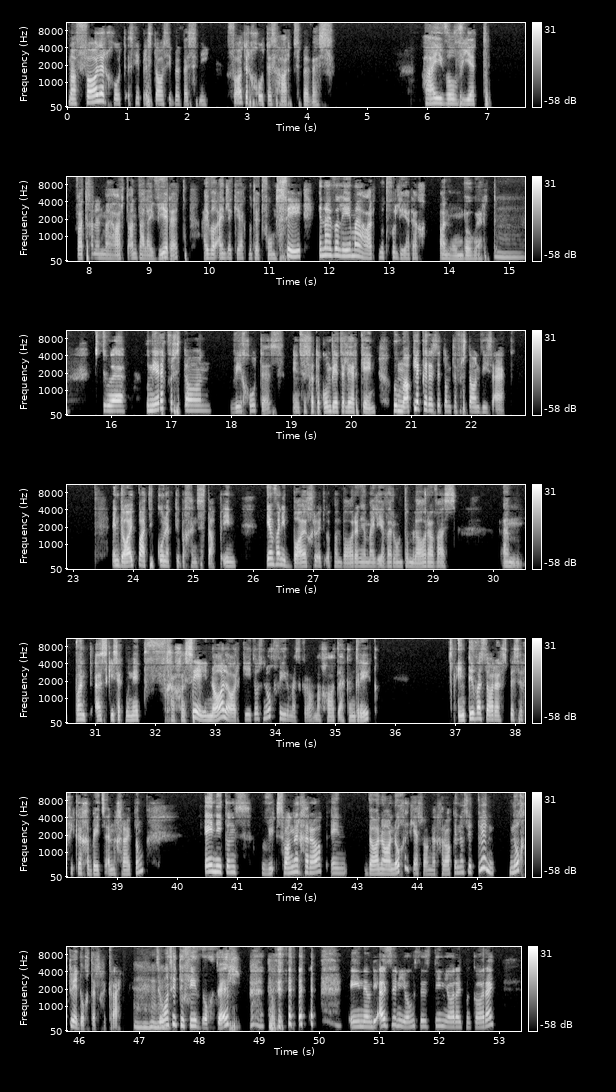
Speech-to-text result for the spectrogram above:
maar Vader God is nie prestasiebewus nie. Vader God is hartsbewus. Hy wil weet wat gaan in my hart aan, wel hy weet dit. Hy wil eintlik hê ek moet dit vir hom sê en hy wil hê my hart moet volledig aan hom behoort. Mm. So hoe meer ek verstaan wie God is en soos wat ek hom beter leer ken, hoe makliker is dit om te verstaan wie's ek. En daai pad kon ek toe begin stap en een van die baie groot openbarings in my lewe rondom Lara was ehm um, want ekskuus ek moet net gesê na Laartjie het ons nog vier miskrame gehad ek en Greg. En toe was daar 'n spesifieke gebedsingryping en het ons swanger geraak en daarna nog 'n keer swanger geraak en ons het twee nog twee dogters gekry. So ons het toe vier dogters. en um, die oudste en die jongste is 10 jaar uit mekaar uit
